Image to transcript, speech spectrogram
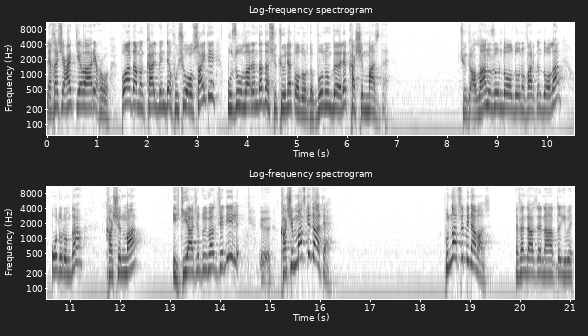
lehaşihat cevarihu. Bu adamın kalbinde huşu olsaydı uzuvlarında da sükunet olurdu. Bunun böyle kaşınmazdı. Çünkü Allah'ın huzurunda olduğunun farkında olan o durumda kaşınma ihtiyacı duymaz bir şey değil. Ee, kaşınmaz ki zaten. Bu nasıl bir namaz? Efendi Hazretleri'nin anlattığı gibi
